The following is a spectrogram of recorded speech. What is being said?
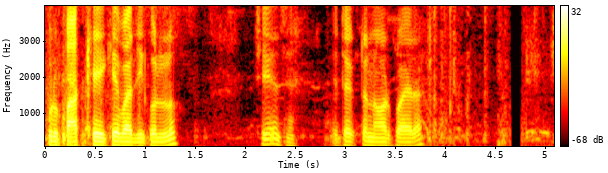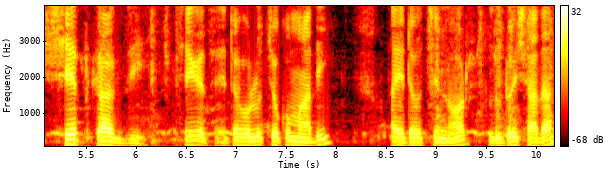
পুরো পাক খেয়ে খেয়ে বাজি করল। ঠিক আছে? এটা একটা নর পায়রা। শ্বেত কাগজি ঠিক আছে? এটা হলুদ চোখো মাদি আর এটা হচ্ছে নর, দুটোই সাদা।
